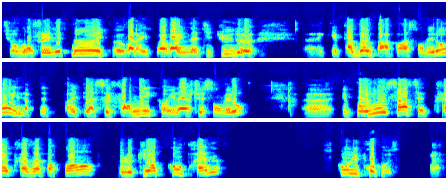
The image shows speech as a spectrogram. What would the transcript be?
surgonfler les pneus, il peut voilà, il peut avoir une attitude euh, qui est pas bonne par rapport à son vélo. Il n'a peut-être pas été assez formé quand il a acheté son vélo. Euh, et pour nous, ça, c'est très très important que le client comprenne qu'on lui propose. Voilà.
